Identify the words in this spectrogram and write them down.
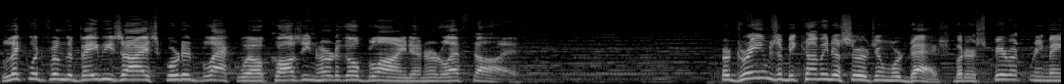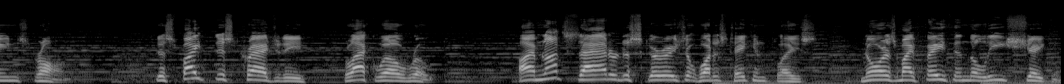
liquid from the baby's eye squirted Blackwell, causing her to go blind in her left eye. Her dreams of becoming a surgeon were dashed, but her spirit remained strong. Despite this tragedy, Blackwell wrote, I am not sad or discouraged at what has taken place, nor is my faith in the least shaken.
